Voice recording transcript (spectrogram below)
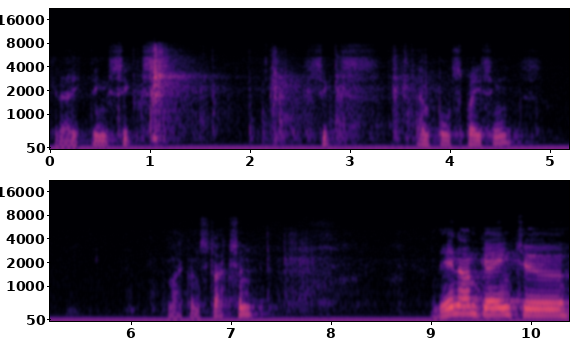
Creating six six ample spacings. My construction. Then I'm going to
